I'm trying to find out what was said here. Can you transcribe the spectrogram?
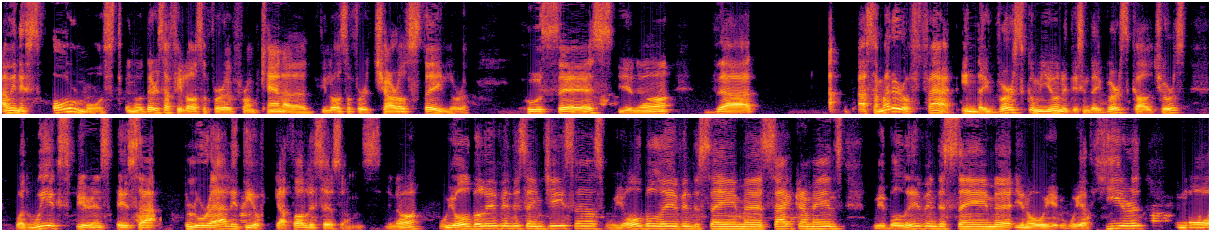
I mean, it's almost, you know, there's a philosopher from Canada, philosopher Charles Taylor, who says, you know, that as a matter of fact, in diverse communities, in diverse cultures, what we experience is a plurality of Catholicisms. You know, we all believe in the same Jesus. We all believe in the same uh, sacraments. We believe in the same. Uh, you know, we, we adhere, you know,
